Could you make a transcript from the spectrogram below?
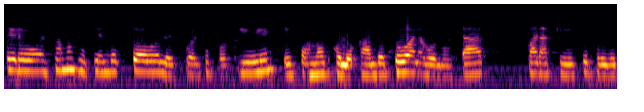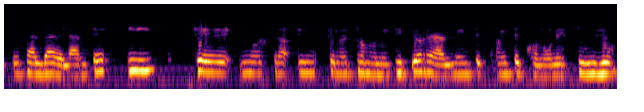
pero estamos haciendo todo el esfuerzo posible, estamos colocando toda la voluntad para que este proyecto salga adelante y que, nuestra, que nuestro municipio realmente cuente con un estudio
